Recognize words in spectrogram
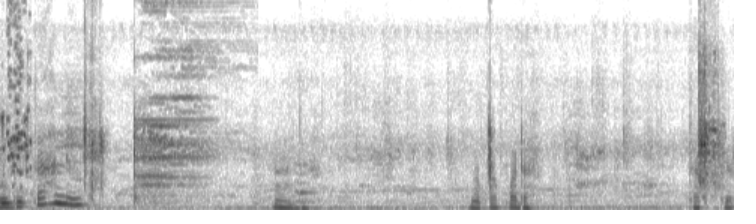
7 kali. Aduh nggak apa-apa dah. Takdir.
